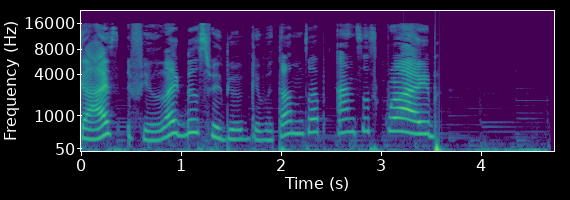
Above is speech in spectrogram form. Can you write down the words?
Guys, if you like this video, give a thumbs up and subscribe.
